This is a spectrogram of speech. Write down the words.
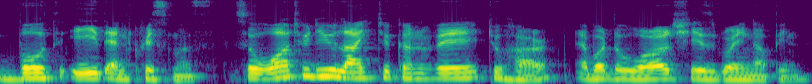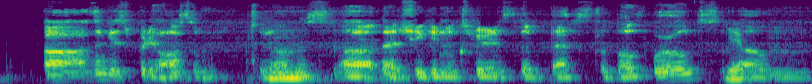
both Eid and Christmas. So, what would you like to convey to her about the world she is growing up in? Uh, I think it's pretty awesome, to be honest, uh, that she can experience the best of both worlds. Yep. Um,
